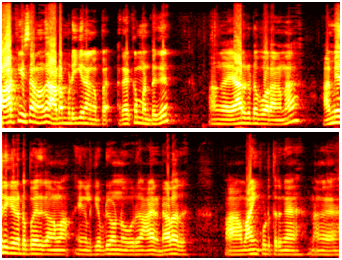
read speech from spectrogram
பாகிஸ்தான் வந்து அடம் பிடிக்கிறாங்க இப்போ. ரெக்கமெண்டுக்கு அங்கே யார்கிட்ட போகிறாங்கன்னா அமெரிக்கா கிட்ட போயிருக்காங்களாம். எங்களுக்கு எப்படி ஒன்று ஒரு ஆயிரம் டாலர் வாங்கி கொடுத்துருங்க. நாங்கள்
